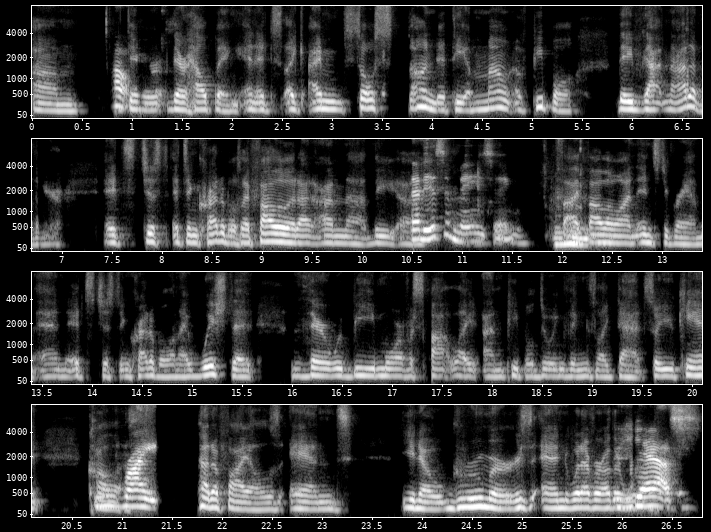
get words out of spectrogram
Um, Oh, they're they're helping. And it's like I'm so stunned at the amount of people they've gotten out of there. It's just it's incredible. So I follow it on on uh, the uh, that is amazing. I Mhm. follow on Instagram and it's just incredible. And I wish that there would be more of a spotlight on people doing things like that. So you can't call us Right. pedophiles and you know groomers and whatever other words Yes.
